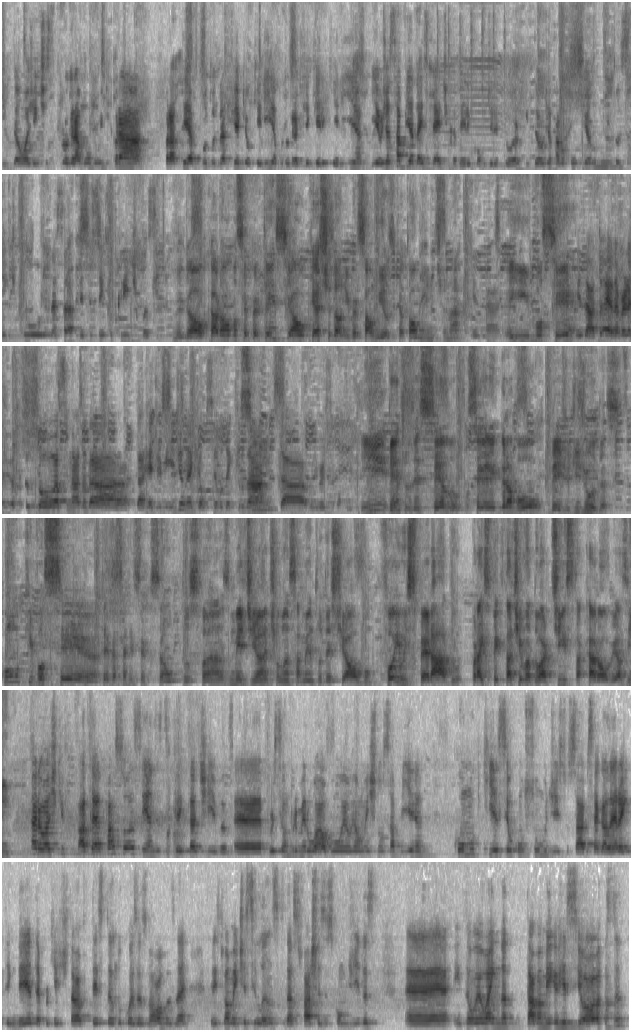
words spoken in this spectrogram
Então, a gente se programou muito para para ter a fotografia que eu queria, a fotografia que ele queria. E eu já sabia da estética dele como diretor, então eu já tava confiando muito, assim, tipo, nessa, nesse senso crítico, assim. Legal. Carol, você pertence ao cast da Universal Music atualmente, né? Exato. E você... Exato. É, na verdade, eu sou assinada da, da Red Media, né, que é um selo dentro da, da Universal Music. E dentro desse selo, você gravou Beijo de Judas. Como que você teve essa recepção dos fãs mediante o lançamento deste álbum? Foi o esperado para a expectativa do artista, Carol Biazin? Cara, eu acho que até passou assim as expectativas. É, por ser um primeiro álbum, eu realmente não sabia como que ia ser o consumo disso, sabe? Se a galera ia entender, até porque a gente estava testando coisas novas, né? Principalmente esse lance das faixas escondidas. É, então eu ainda estava meio receosa.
